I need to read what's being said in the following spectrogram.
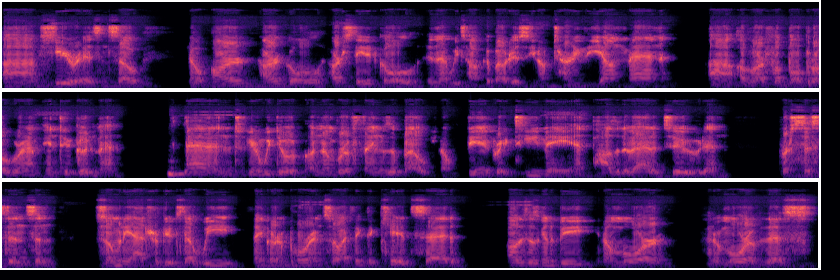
uh, here is. And so you know, our our goal, our stated goal, and that we talk about is you know turning the young men uh, of our football program into good men. And you know, we do a, a, number of things about you know being a great teammate and positive attitude and persistence and so many attributes that we think are important. So I think the kids said, "Oh, this is going to be you know more kind of more of this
